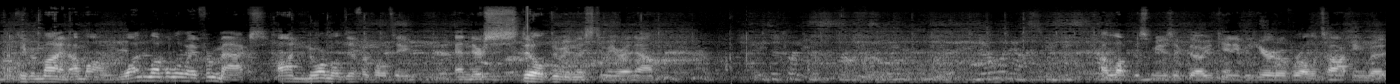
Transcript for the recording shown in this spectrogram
Now keep in mind, I'm on one level away from max on normal difficulty, and they're still doing this to me right now. I love this music though. You can't even hear it over all the talking, but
